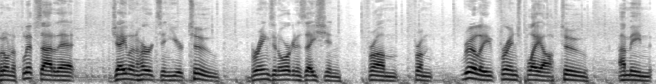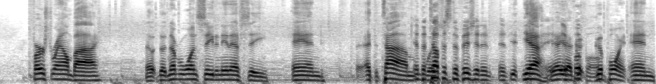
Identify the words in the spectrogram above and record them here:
But on the flip side of that, Jalen Hurts in year two brings an organization from from really fringe playoff to, I mean, first round by the, the number one seed in the NFC, and at the time in the was- toughest division in, in Yeah, in- yeah, yeah. Good, good point. And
